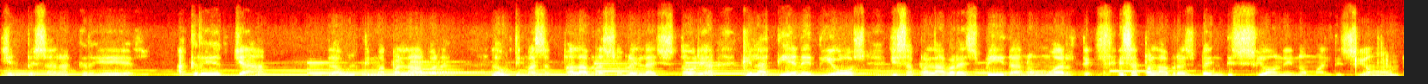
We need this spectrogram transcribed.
y empezar a creer, a creer ya la última palabra la última palabra sobre la historia que la tiene Dios. Y esa palabra es vida, no muerte. Esa palabra es bendición y no maldición.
